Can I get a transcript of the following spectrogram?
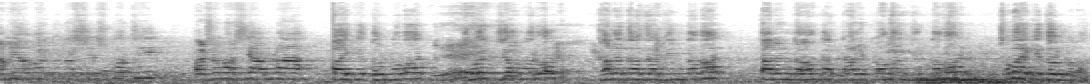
আমি আমার কথা শেষ করছি। পাশাপাশি আমরা সবাইকে ধন্যবাদ। সৈর্য অমর খালেদা জিন্দাবাদ তারেন রহমান, তারেক রহমান জিন্দাবাদ। সবাইকে ধন্যবাদ।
